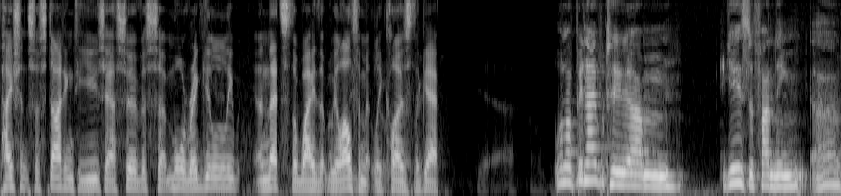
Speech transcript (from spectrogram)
patients are starting to use our service uh, more regularly and that's the way that we'll ultimately close the gap. Well, I've been able to um, use the funding uh,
